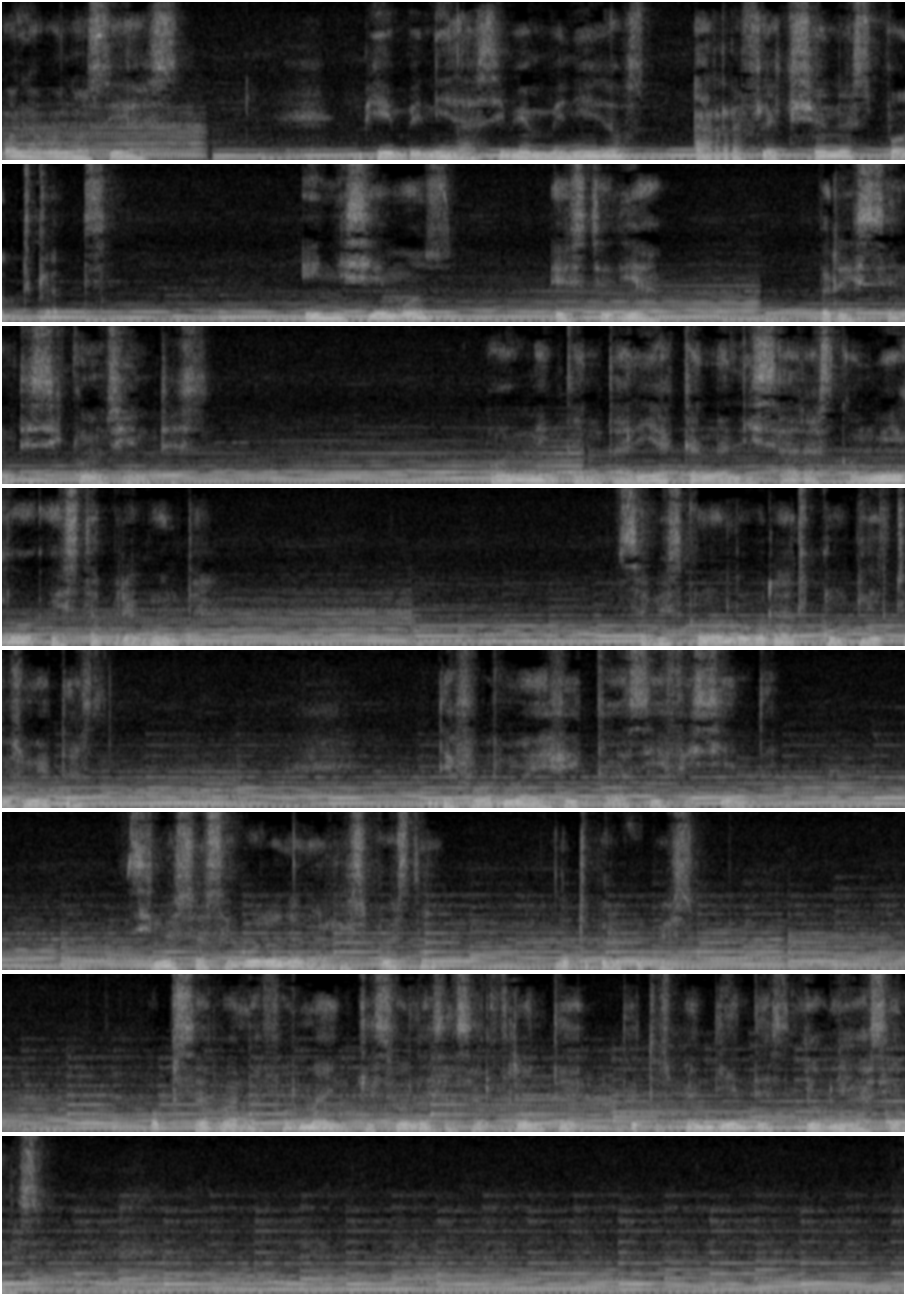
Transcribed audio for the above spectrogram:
Hola, buenos días. Bienvenidas y bienvenidos a Reflexiones Podcast. Iniciemos este día presentes y conscientes. Hoy me encantaría que analizaras conmigo esta pregunta. ¿Sabes cómo lograr cumplir tus metas? De forma eficaz y eficiente. Si no estás seguro de la respuesta, no te preocupes. Observa la forma en que sueles hacer frente de tus pendientes y obligaciones.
